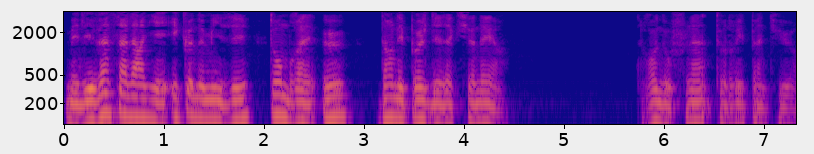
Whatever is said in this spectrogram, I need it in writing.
mais les vingt salariés économisés tomberaient, eux, dans les poches des actionnaires. Renaud Flin, Tôlerie Peinture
